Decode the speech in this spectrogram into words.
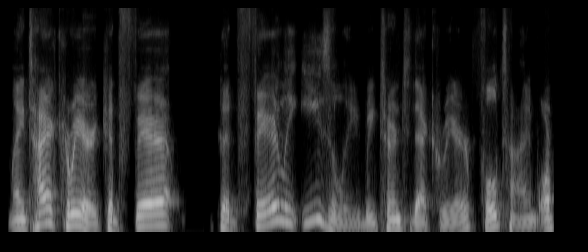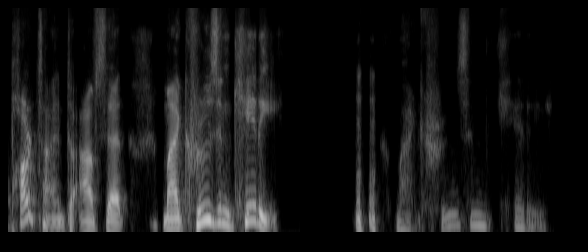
My entire career could fair could fairly easily return to that career full time or part time to offset my cruising kitty. my cruising kitty.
